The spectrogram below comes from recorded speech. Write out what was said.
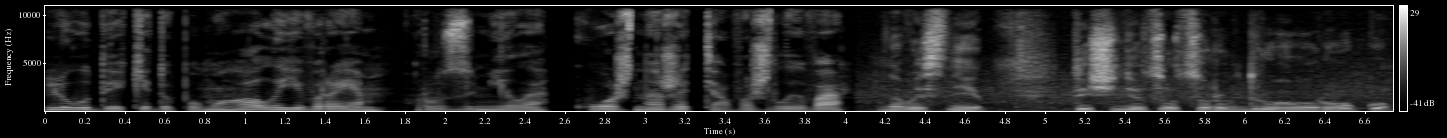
люди, які допомагали євреям, розуміли, кожне життя важливе. Навесні 1942 року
